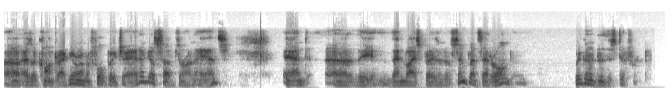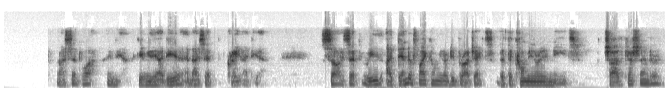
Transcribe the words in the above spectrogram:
uh, as a contractor, you run a full page ad, and your subs run ads. And uh, the then vice president of Simplot said, Roland, we're going to do this different. And I said, What? Gave me the idea, and I said, Great idea. So I said, We identify community projects that the community needs childcare center,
